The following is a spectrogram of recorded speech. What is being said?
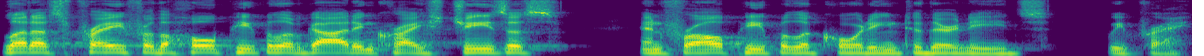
let us pray for the whole people of God in Christ Jesus and for all people according to their needs. We pray.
